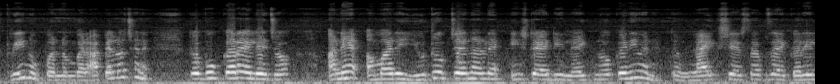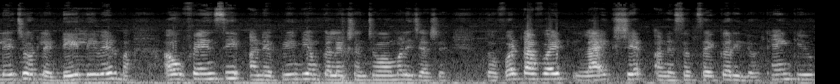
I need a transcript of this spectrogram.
સ્ક્રીન ઉપર નંબર આપેલો છે ને તો બુક કરાવી લેજો. અને અમારી યુટ્યુબ ચેનલને ઇન્સ્ટા આઈડી લાઇક ન કરી હોય ને તો લાઇક શેર સબસ્ક્રાઈબ કરી લેજો. એટલે ડેઇલી વેરમાં આવું ફેન્સી અને પ્રીમિયમ કલેક્શન જોવા મળી જશે. તો ફટાફટ લાઇક શેર અને સબસ્ક્રાઈબ કરી લો. થેન્ક યુ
